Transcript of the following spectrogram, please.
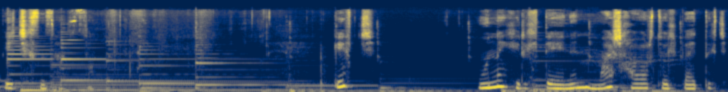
Би ч гэсэн сонссон. Гэвч үнэн хэрэгтээ энэ нь маш ховор зүйл байдаг ч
